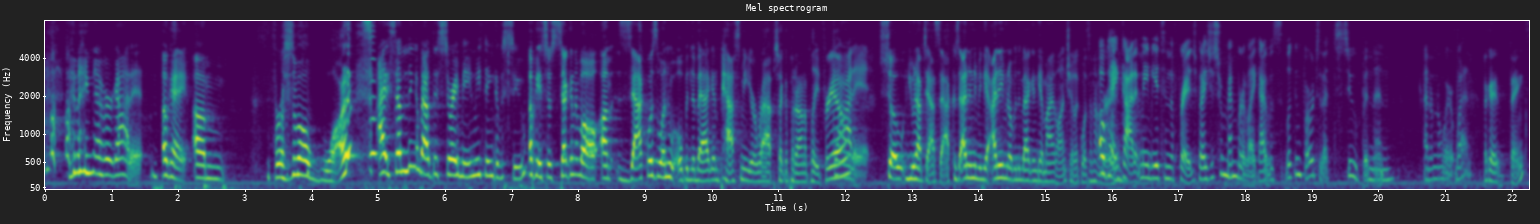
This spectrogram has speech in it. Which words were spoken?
and I never got it. Okay. Um. First of all, what? I something about this story made me think of soup. Okay, so second of all, um, Zach was the one who opened the bag and passed me your wrap so I could put it on a plate for you. Got it. So you would have to ask Zach because I didn't even get I didn't even open the bag and get my lunch. I like wasn't hungry. Okay, got it. Maybe it's in the fridge, but I just remember like I was looking forward to that soup and then I don't know where it went. Okay, thanks.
